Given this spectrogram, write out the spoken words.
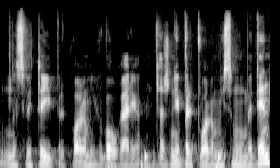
на света и предполагам и в България, даже не предполагам и съм убеден,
